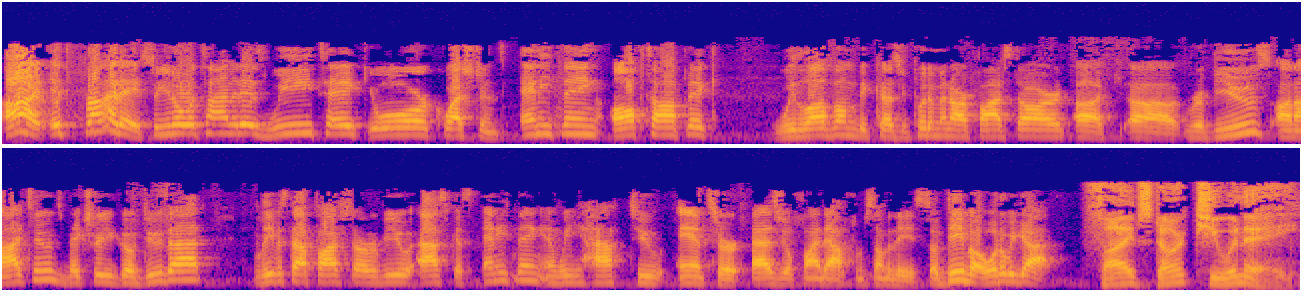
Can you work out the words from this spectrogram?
All right. It's Friday. So you know what time it is? We take your questions. Anything off topic. We love them because you put them in our five star, uh, uh, reviews on iTunes. Make sure you go do that. Leave us that five star review. Ask us anything and we have to answer as you'll find out from some of these. So Debo, what do we got? Five star Q&A.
